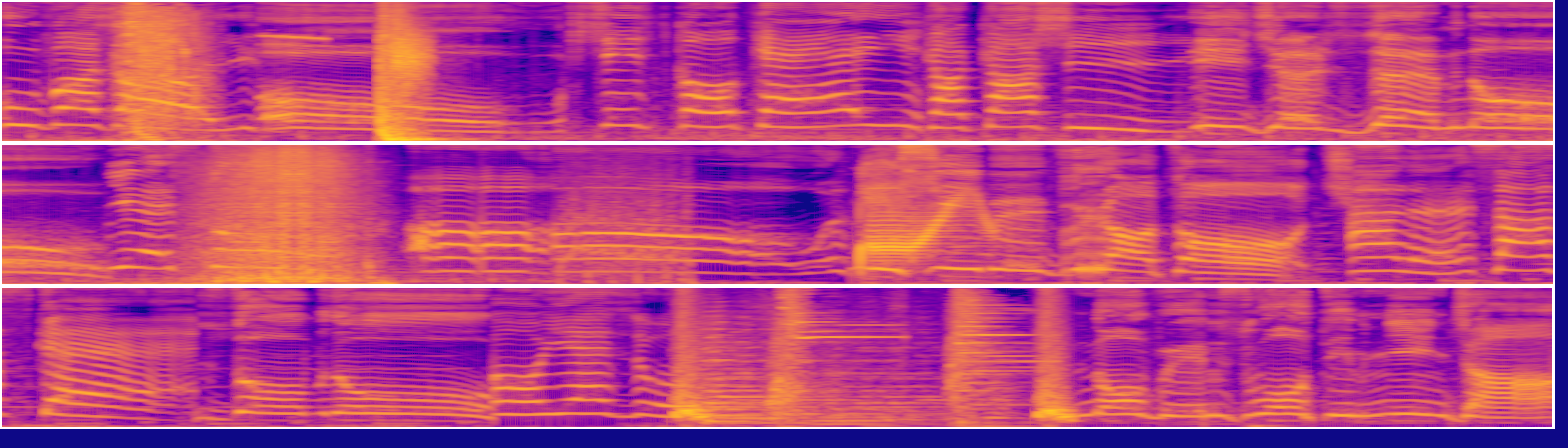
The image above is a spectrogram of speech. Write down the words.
Uważaj! O! Wszystko okej? Kakashi! Idziesz ze mną! Nie stop! O, o, o. Musimy wracać! Ale Sasuke! Za mną! O Jezu! Nowym złotym ninja!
